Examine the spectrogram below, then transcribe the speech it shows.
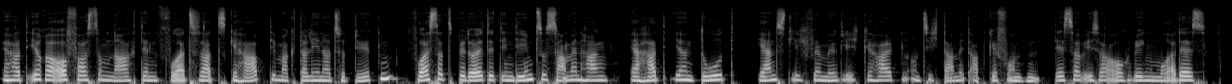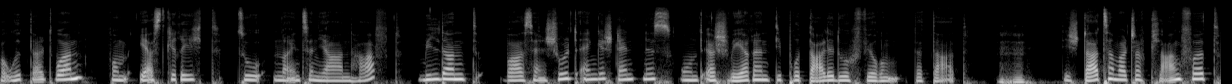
Er hat ihrer Auffassung nach den Vorsatz gehabt, die Magdalena zu töten. Vorsatz bedeutet in dem Zusammenhang, er hat ihren Tod ernstlich für möglich gehalten und sich damit abgefunden. Deshalb ist er auch wegen Mordes verurteilt worden, vom Erstgericht zu 19 Jahren Haft. Mildernd war sein Schuldeingeständnis und erschwerend die brutale Durchführung der Tat. Mhm. Die Staatsanwaltschaft Klagenfurt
